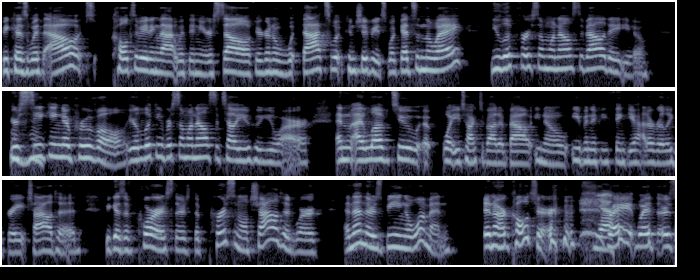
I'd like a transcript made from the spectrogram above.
Because without cultivating that within yourself, you're going to, that's what contributes. What gets in the way? You look for someone else to validate you. You're mm-hmm. seeking approval. You're looking for someone else to tell you who you are. And I love to uh, what you talked about about, you know, even if you think you had a really great childhood, because of course there's the personal childhood work and then there's being a woman in our culture yeah. right? With there's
